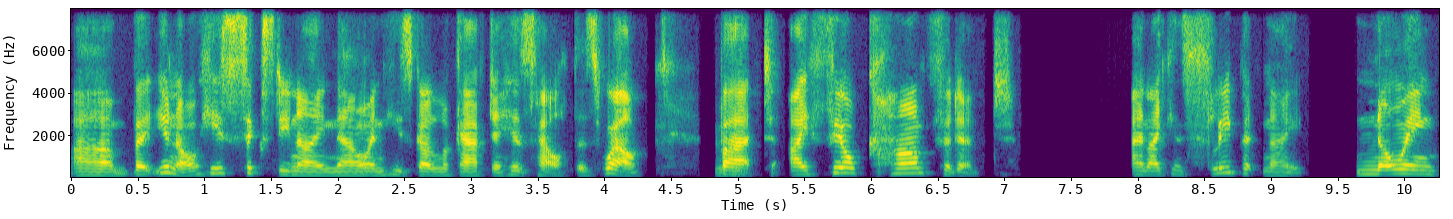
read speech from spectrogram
Um, but, you know, he's 69 now and he's got to look after his health as well. Mm-hmm. But I feel confident and I can sleep at night knowing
